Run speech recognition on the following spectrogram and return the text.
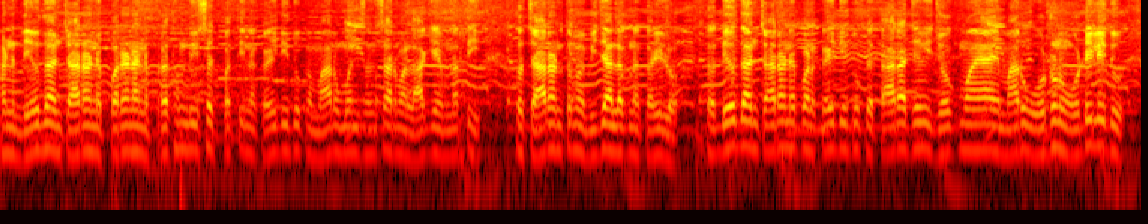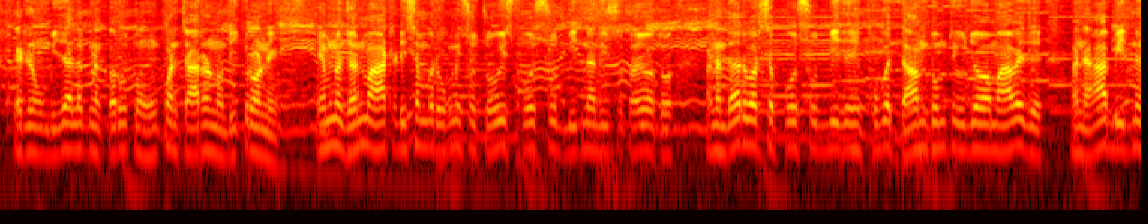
અને દેવદાન ચારણને પરણાને પ્રથમ દિવસે જ પતિને કહી દીધું કે મારું મન સંસારમાં લાગે એમ નથી. તો ચારણ તમે બીજા લગ્ન કરી લો. તો દેવદાન ચારણે પણ કહી દીધું કે તારા જેવી જોગમાયાએ મારું ઓઢણું ઓઢી લીધું, એટલે હું બીજા લગ્ન કરું તો હું પણ ચારણનો દીકરો નહીં. એમનો જન્મ આઠ ડિસેમ્બર ઓગણીસો ચોવીસ પોષ સુદ બીજના દિવસે થયો હતો અને દર વર્ષે પોષ સુદ બીજ અહીં ખૂબ જ ધામધૂમથી ઉજવવામાં આવે છે અને આ બીજને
